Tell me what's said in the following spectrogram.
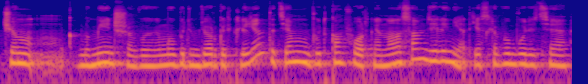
чем как бы меньше вы, мы будем дергать клиента, тем ему будет комфортнее. Но на самом деле нет. Если вы будете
